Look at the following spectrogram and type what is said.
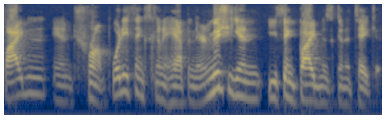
Biden and Trump. What do you think is going to happen there? In Michigan, you think Biden is going to take it?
